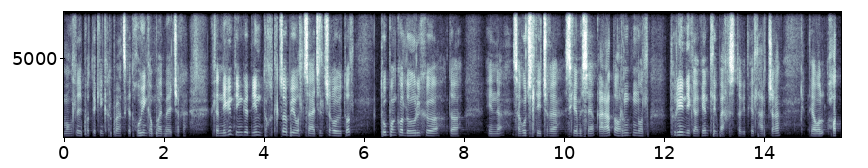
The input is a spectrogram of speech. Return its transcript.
Монголын ипотекийн корпорац гэдэг хувийн компани байж байгаа. Тэгэхээр нэгэнт ингээд энэ тогтолцоо бий болсон ажиллаж байгаа үед бол Төв банк бол өөрийнхөө одоо энэ санхүүжилт хийж байгаа схемээс гараад оронд нь бол төрийн нэг агентлаг байх хэрэгтэй гэдгийг л харж байгаа. Тэгээ бол хот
